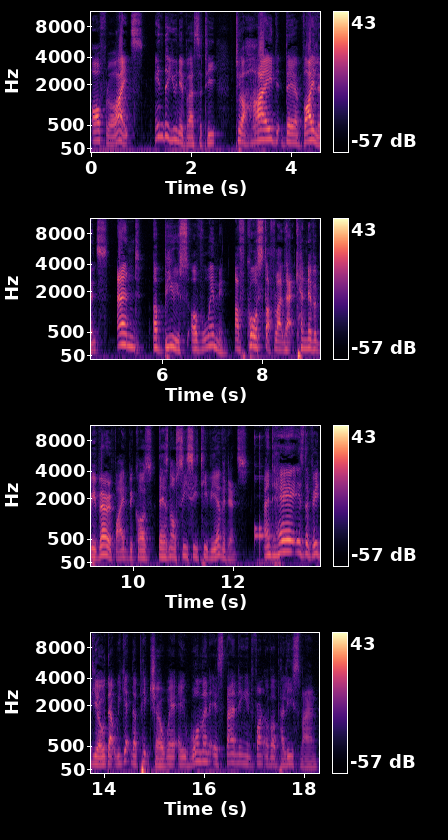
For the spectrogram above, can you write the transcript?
off lights in the university to hide their violence and abuse of women. Of course, stuff like that can never be verified because there's no CCTV evidence. And here is the video that we get the picture where a woman is standing in front of a policeman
